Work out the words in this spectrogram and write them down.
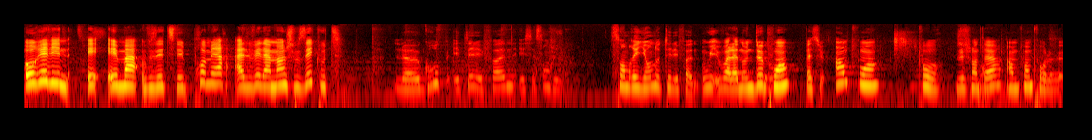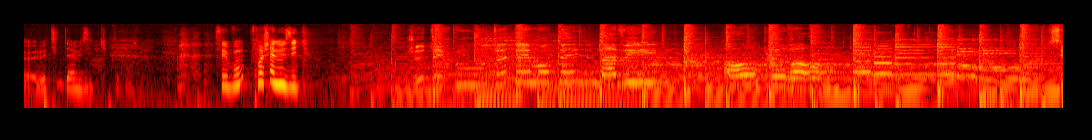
Auréline et Emma, vous êtes les premières à lever la main, je vous écoute. Le groupe est Téléphone et c'est Cendrillon. Cendrillon de Téléphone. Oui, voilà, donc deux points, parce que un point pour le chanteur, un point pour le, le titre de la musique. C'est bon Prochaine musique. Je t'écoute démonter ma vie en pleurant. Si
